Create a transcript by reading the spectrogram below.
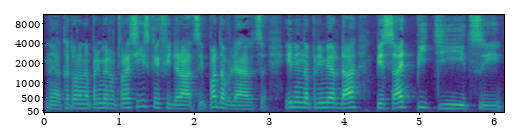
э, которые, например, вот в Российской Федерации подавляются? Или, например, да, писать петиции?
